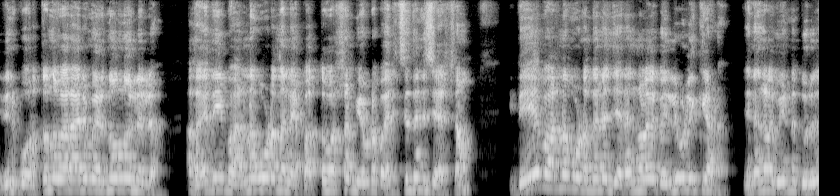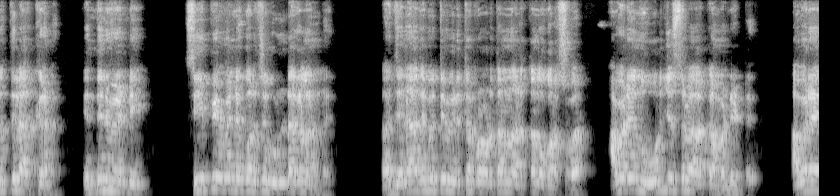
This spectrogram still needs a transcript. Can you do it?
ഇതിന് പുറത്തുനിന്ന് വേറെ ആരും വരുന്നൊന്നുമില്ലല്ലോ. അതായത് ഈ ഭരണകൂടം തന്നെ പത്ത് വർഷം ഇവിടെ ഭരിച്ചതിന് ശേഷം ഇതേ ഭരണകൂടത്തിന് ജനങ്ങളെ വെല്ലുവിളിക്കുകയാണ്. ജനങ്ങളെ വീണ്ടും ദുരിതത്തിലാക്കുകയാണ്. എന്തിനു വേണ്ടി? സി പി എമ്മിന്റെ കുറച്ച് ഗുണ്ടകളുണ്ട്. ജനാധിപത്യ വിരുദ്ധ പ്രവർത്തനം നടത്തുന്ന കുറച്ച് പേർ അവരെ ഒന്ന് ഊർജസ്വലമാക്കാൻ വേണ്ടിയിട്ട്. അവരെ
